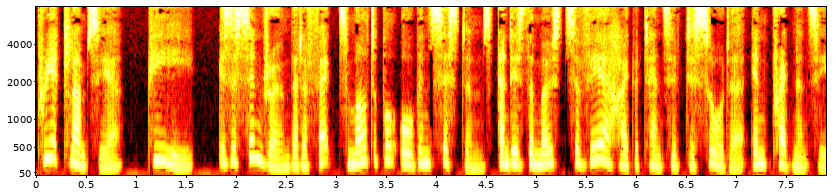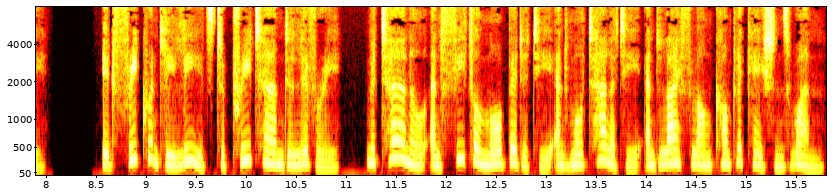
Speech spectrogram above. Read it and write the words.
Preeclampsia, PE, is a syndrome that affects multiple organ systems and is the most severe hypertensive disorder in pregnancy. It frequently leads to preterm delivery, maternal and fetal morbidity and mortality, and lifelong complications. 1.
